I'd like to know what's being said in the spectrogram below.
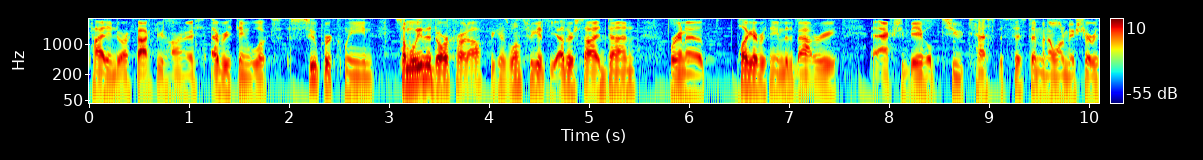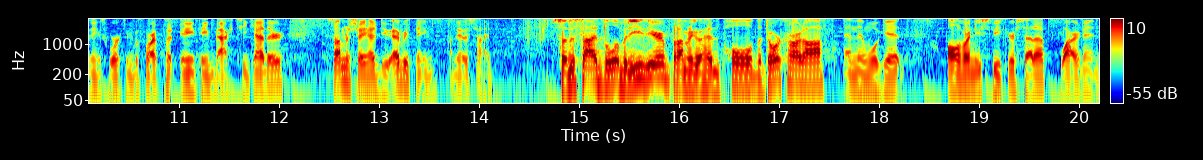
tied into our factory harness. Everything looks super clean. So I'm gonna leave the door card off because once we get the other side done, we're gonna plug everything into the battery and actually be able to test the system. And I wanna make sure everything's working before I put anything back together. So I'm gonna show you how to do everything on the other side. So this side's a little bit easier, but I'm gonna go ahead and pull the door card off and then we'll get all of our new speaker setup wired in.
